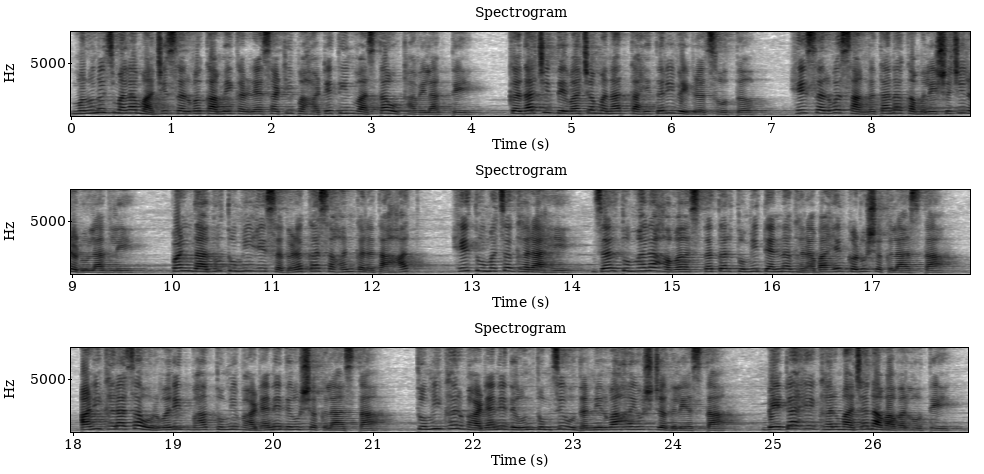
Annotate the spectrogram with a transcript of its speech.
म्हणूनच मला माझी सर्व कामे करण्यासाठी पहाटे तीन वाजता उठावे लागते. कदाचित देवाच्या मनात काहीतरी वेगळंच होतं. हे सर्व सांगताना कमलेशजी रडू लागले. पण दादू तुम्ही हे सगळं का सहन करत आहात? हे तुमचं घर आहे. जर तुम्हाला हवं असतं तर तुम्ही त्यांना घराबाहेर कडू शकला असता. आणि घराचा उर्वरित भाग तुम्ही भाड्याने देऊ शकला असता. तुम्ही घर भाड्याने देऊन तुमचे उदरनिर्वाह आयुष्य जगले असता. बेटा हे घर माझ्या नावावर होते.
